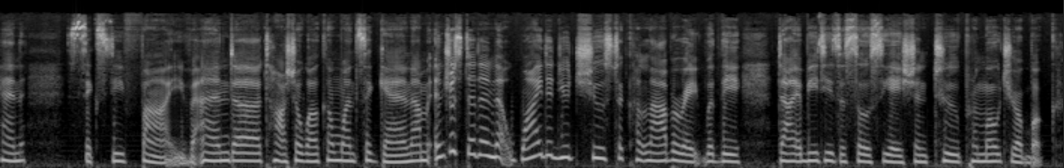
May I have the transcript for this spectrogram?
1065. And uh, Tasha, welcome once again. I'm interested in why did you choose to collaborate with the Diabetes Association to promote your book?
